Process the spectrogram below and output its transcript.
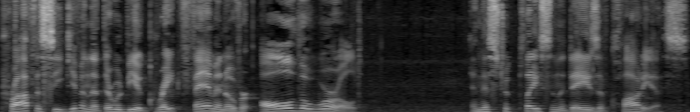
prophecy given that there would be a great famine over all the world. And this took place in the days of Claudius.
